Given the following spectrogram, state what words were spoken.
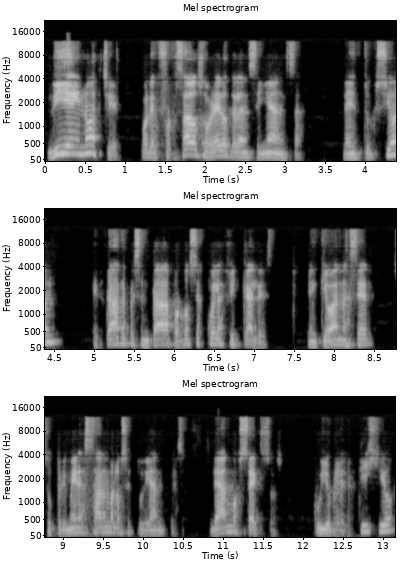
día y noche por esforzados obreros de la enseñanza. La instrucción está representada por dos escuelas fiscales en que van a hacer sus primeras armas los estudiantes, de ambos sexos, cuyo prestigio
